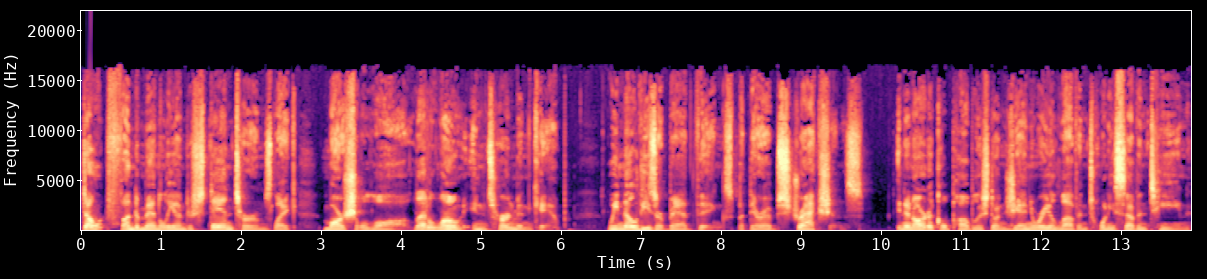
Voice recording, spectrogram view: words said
don't fundamentally understand terms like martial law, let alone internment camp. We know these are bad things, but they're abstractions. In an article published on January 11, 2017,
